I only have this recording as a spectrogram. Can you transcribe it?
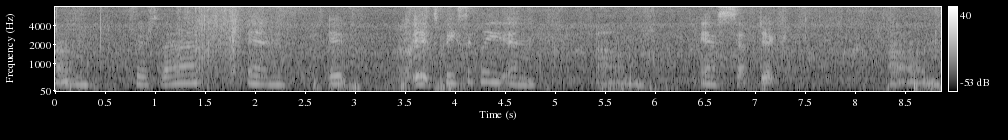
um, there's that, and it it's basically an um, antiseptic. Um,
